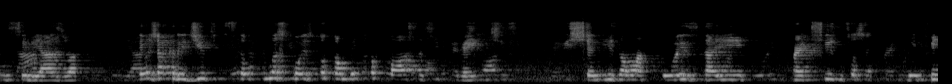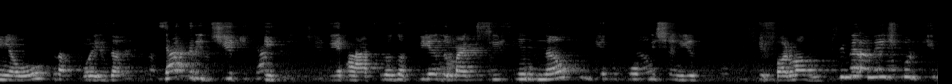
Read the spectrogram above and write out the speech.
conciliar as Eu já acredito que são duas coisas totalmente opostas, diferentes. O cristianismo é uma coisa e o marxismo, enfim, é outra coisa. Já acredito que a filosofia do marxismo não combina com o cristianismo de forma alguma. Primeiramente, porque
